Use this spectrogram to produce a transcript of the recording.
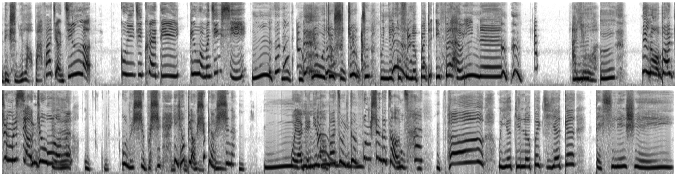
肯定是你老爸发奖金了，故意寄快递给我们惊喜。嗯嗯嗯，那我就使劲吃，不能辜负老爸的一番好意呢。嗯嗯，阿优啊，嗯，你老爸这么想着我们，我们是不是也要表示表示呢？嗯，我要给你老爸做一顿丰盛的早餐。好，我要给老爸挤牙膏、打洗脸水。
